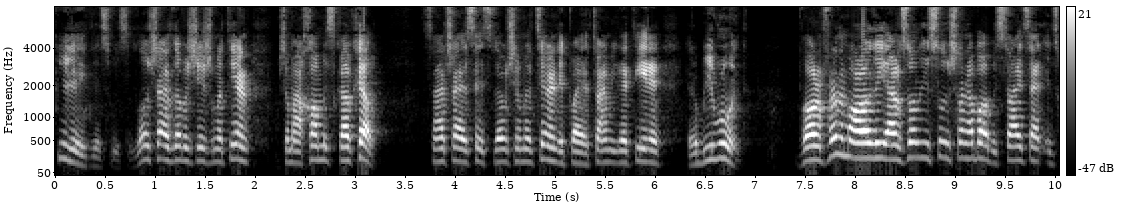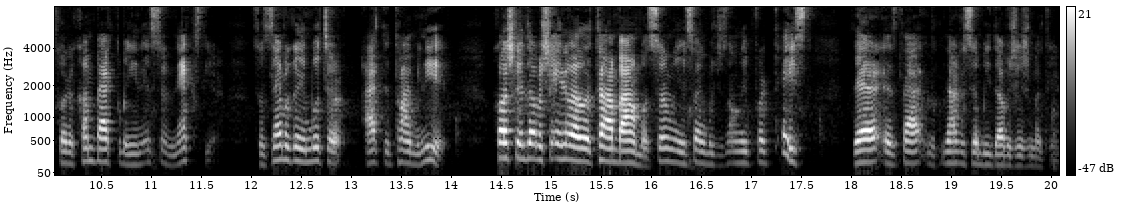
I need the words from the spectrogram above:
purely this reason. Lo shar davishish matirin shemachom is kalkel. It's not trying to say it's davishish matirin. If by the time you get to eat it, it'll be ruined. But furthermore, the Arzol Yisul Shon Haba, besides that, it's going to come back to be an Isser next year. So it's never going to mutter at the time you need it. Koshkin Davish Eino El Tam Bama. Certainly something which is only for taste. There is not, not going to be Davish Matir.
